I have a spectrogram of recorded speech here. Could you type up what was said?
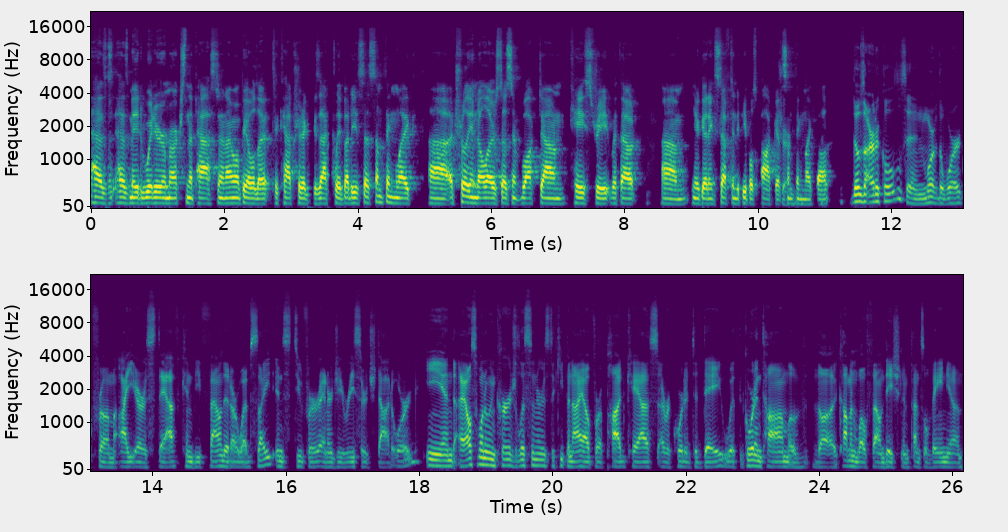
has has made witty remarks in the past, and I won't be able to, to capture it exactly, but he says something like uh, a trillion dollars doesn't walk down K Street without um, you know getting stuffed into people's pockets, sure. something like that. Those articles and more of the work from IER staff can be found at our website, instituteforenergyresearch.org. And I also want to encourage listeners to keep an eye out for a podcast I recorded today with Gordon Tomb of the Commonwealth Foundation in Pennsylvania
